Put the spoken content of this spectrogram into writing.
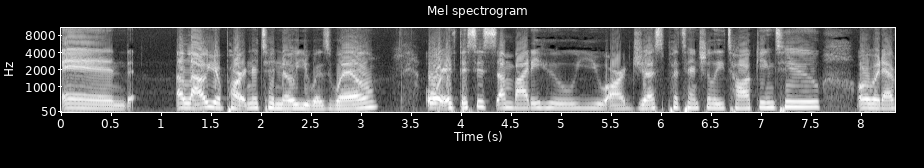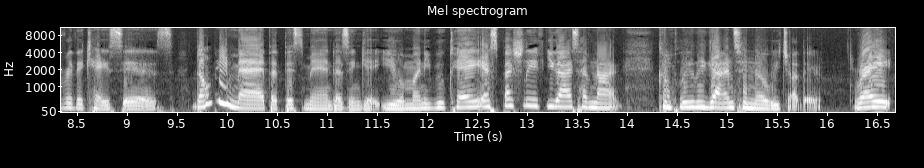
and allow your partner to know you as well. Or if this is somebody who you are just potentially talking to, or whatever the case is, don't be mad that this man doesn't get you a money bouquet, especially if you guys have not completely gotten to know each other right?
